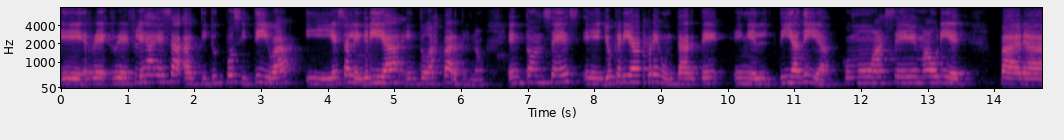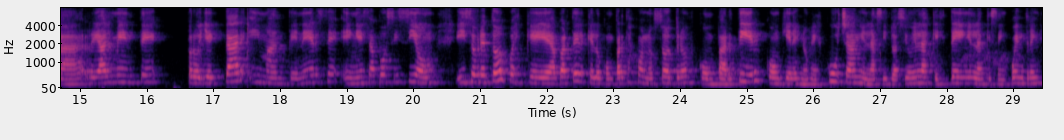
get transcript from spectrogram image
eh, reflejas esa actitud positiva y esa alegría en todas partes, ¿no? Entonces, eh, yo quería preguntarte en el día a día, ¿cómo hace Mauriet para realmente proyectar y mantenerse en esa posición y sobre todo pues que aparte de que lo compartas con nosotros, compartir con quienes nos escuchan en la situación en la que estén, en la que se encuentren,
